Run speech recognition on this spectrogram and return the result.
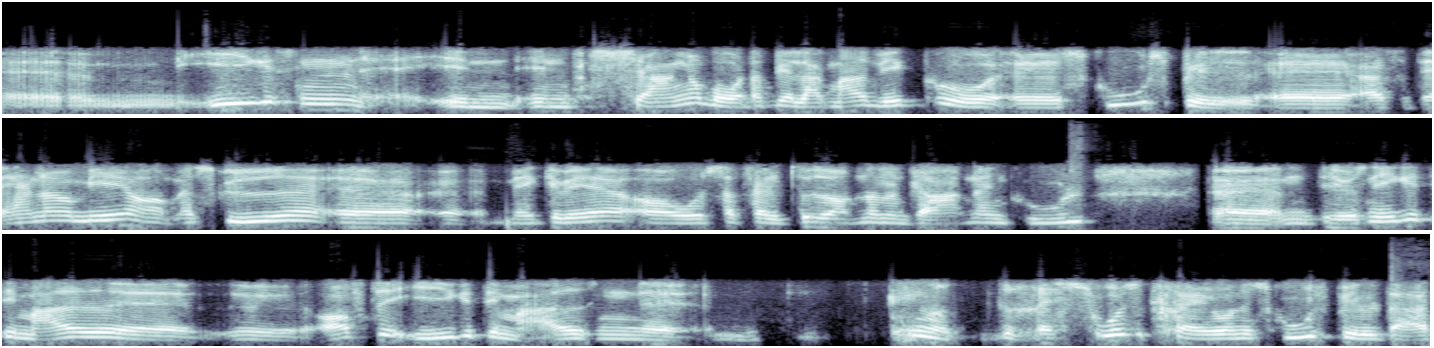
øh, ikke sådan øh, en, en genre, hvor der bliver lagt meget vægt på øh, skuespil. Øh, altså, det handler jo mere om at skyde øh, øh med gevær og så falde død om, når man bliver ramt af en kugle. Øh, det er jo sådan ikke det er meget, øh, ofte ikke det meget sådan, øh, ressourcekrævende skuespil, der er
